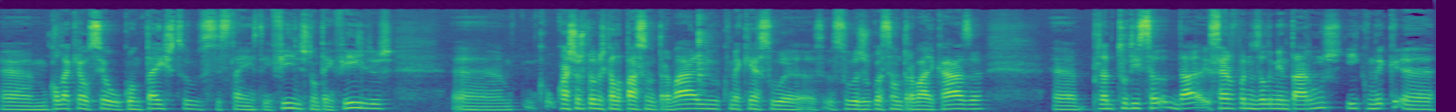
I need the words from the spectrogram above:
Um, qual é que é o seu contexto, se tem, se filhos, se não tem filhos, um, quais são os problemas que ela passa no trabalho, como é que é a sua, a sua deslocação de trabalho a casa. Uh, portanto, tudo isso dá, serve para nos alimentarmos e, uh,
